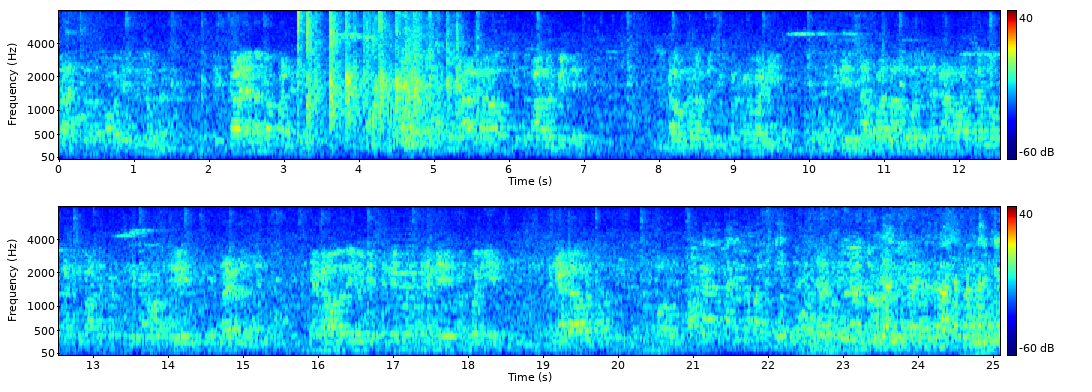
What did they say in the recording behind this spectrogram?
फक्त फक्त आजचा पाऊल याचं योगदान काळ्या नगा पांढरे हा गाव इथं बाजारपेठ आहे गावकरांचं शिवप्रकरवाडी आणि चार पाच आजूबाजूच्या गावाच्या लोकांची बाजारपेठ म्हणजे गावामध्ये तयार झाले या गावाला रेल्वे स्टेशन आहे बस आहे कंपनी आहे आणि या गावात अशा प्रकारचे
